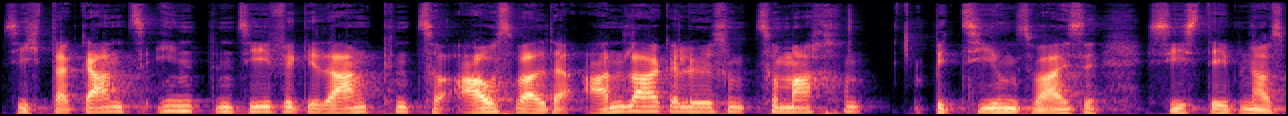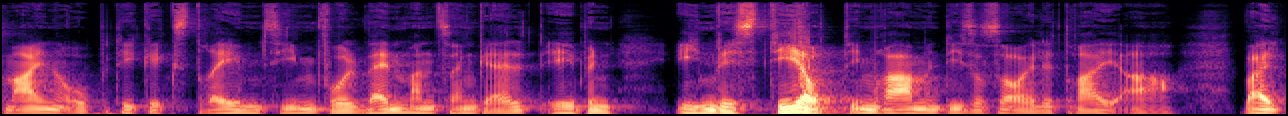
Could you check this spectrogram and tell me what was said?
sich da ganz intensive Gedanken zur Auswahl der Anlagelösung zu machen beziehungsweise es ist eben aus meiner Optik extrem sinnvoll, wenn man sein Geld eben investiert im Rahmen dieser Säule 3a. Weil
